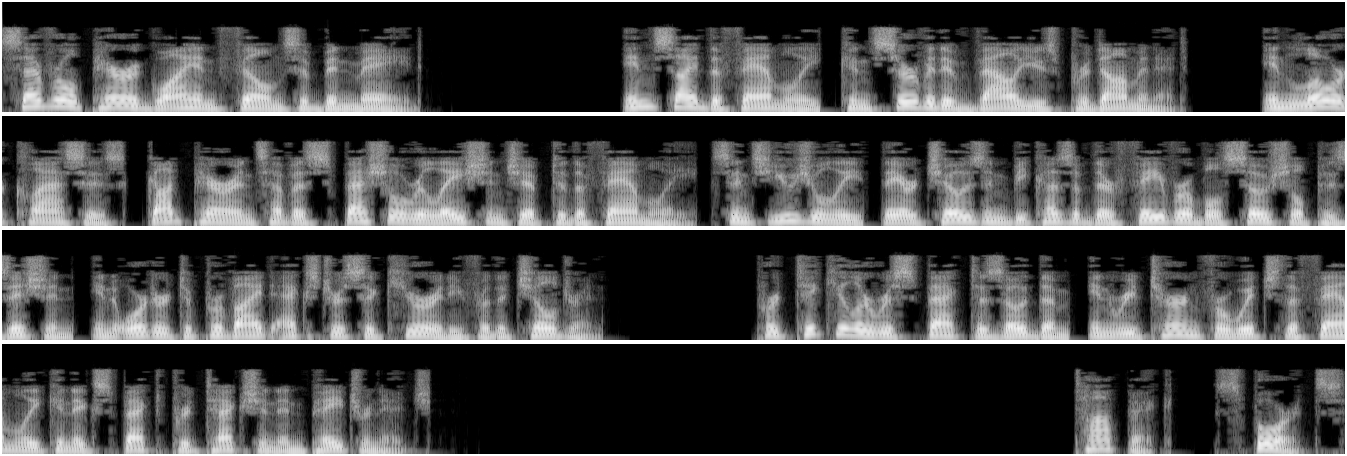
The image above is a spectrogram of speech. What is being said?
Several Paraguayan films have been made. Inside the family, conservative values predominate. In lower classes, godparents have a special relationship to the family, since usually, they are chosen because of their favorable social position, in order to provide extra security for the children. Particular respect is owed them, in return for which the family can expect protection and patronage. Sports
